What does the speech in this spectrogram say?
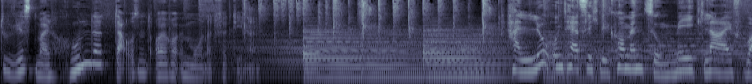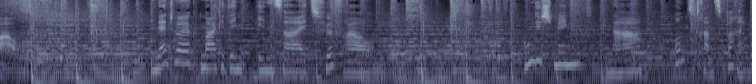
du wirst mal 100.000 Euro im Monat verdienen. Hallo und herzlich willkommen zu Make Life Wow. Network Marketing Insights für Frauen ungeschminkt, nah und transparent.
